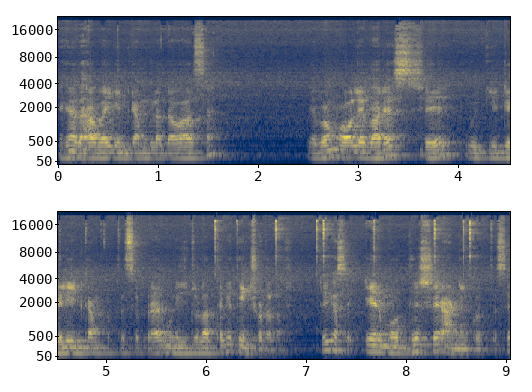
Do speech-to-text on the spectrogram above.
এখানে ধারাবাহিক ইনকামগুলো দেওয়া আছে এবং অল এভারেজ সে উইকলি ডেলি ইনকাম করতেছে প্রায় উনিশ ডলার থেকে তিনশো ডলার ঠিক আছে? এর মধ্যে সে আর্নিং করতেছে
